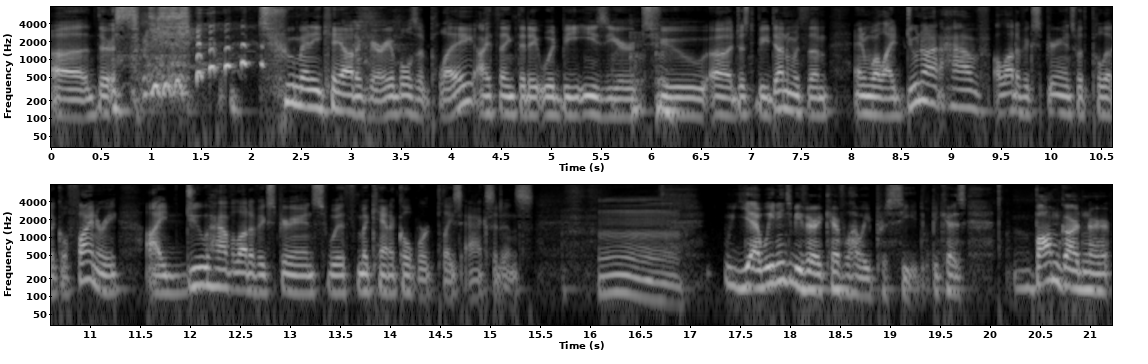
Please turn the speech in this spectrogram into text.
uh, there's too many chaotic variables at play. I think that it would be easier to uh, just be done with them. And while I do not have a lot of experience with political finery, I do have a lot of experience with mechanical workplace accidents. Yeah, we need to be very careful how we proceed because Baumgartner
